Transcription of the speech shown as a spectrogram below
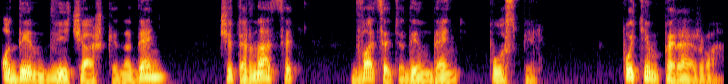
1-2 чашки на день, 14-21 день поспіль. Потім перерва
